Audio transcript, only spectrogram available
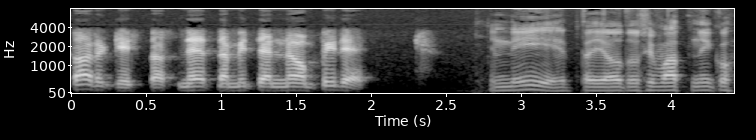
tarkistaisi ne, että miten ne on pidetty. Niin, että joutuisivat niinku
